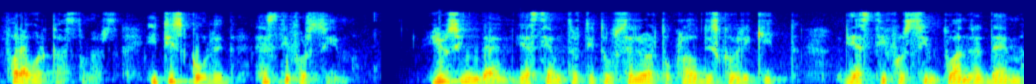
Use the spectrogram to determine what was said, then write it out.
for our customers. It is called ST4SIM. Using then the STM32 Cellular to Cloud Discovery Kit, the ST4SIM 200M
